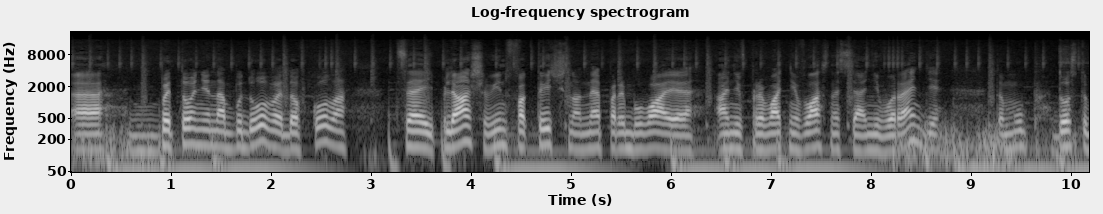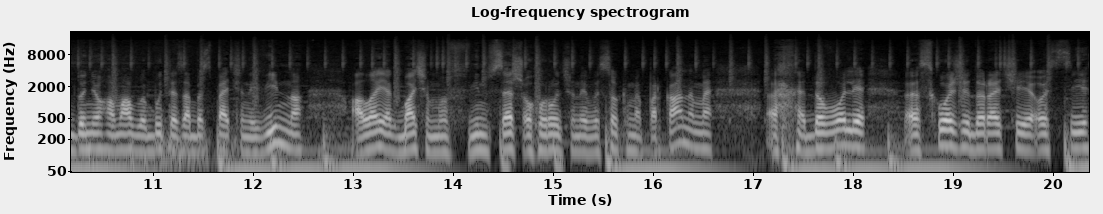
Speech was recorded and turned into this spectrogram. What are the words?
е, бетонні набудови довкола, цей пляж він фактично не перебуває ані в приватній власності, ані в оренді, тому б доступ до нього мав би бути забезпечений вільно. Але як бачимо, він все ж огороджений високими парканами. Е, Доволі е, схожі, до речі, ось ці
